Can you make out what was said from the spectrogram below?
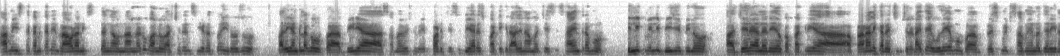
హామీ ఇస్తే కనుక నేను రావడానికి సిద్ధంగా ఉన్నా అన్నాడు. వాళ్ళు అష్యూరెన్స్ ఇవ్వడంతో ఈ రోజు పది గంటలకు మీడియా సమావేశం ఏర్పాటు చేసి బీఆర్ఎస్ పార్టీకి రాజీనామా చేసి సాయంత్రము ఢిల్లీకి వెళ్ళి బీజేపీలో ఆ, చేరాలనే ఒక ప్రక్రియ ప్రణాళిక రచించాడు అయితే ఉదయం ప్రెస్ మీట్ సమయంలో జరిగిన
